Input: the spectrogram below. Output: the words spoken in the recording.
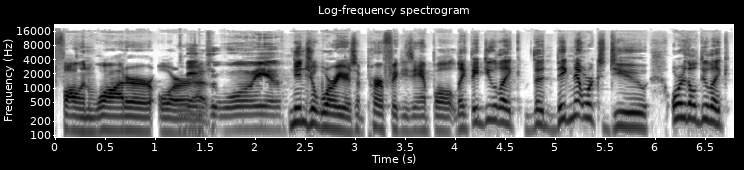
fall in water, or uh, Ninja Warrior. Ninja Warrior is a perfect example. Like they do like the big networks do, or they'll do like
